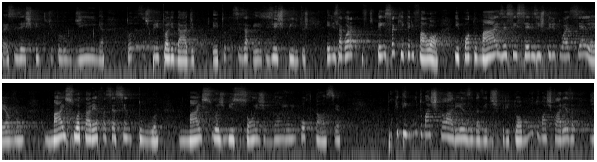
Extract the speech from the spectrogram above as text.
esses espíritos tipo Lundinha, toda essa espiritualidade, e todos esses, esses espíritos, eles agora tem isso aqui que ele fala, ó. E quanto mais esses seres espirituais se elevam, mais sua tarefa se acentua, mais suas missões ganham importância porque tem muito mais clareza da vida espiritual, muito mais clareza de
